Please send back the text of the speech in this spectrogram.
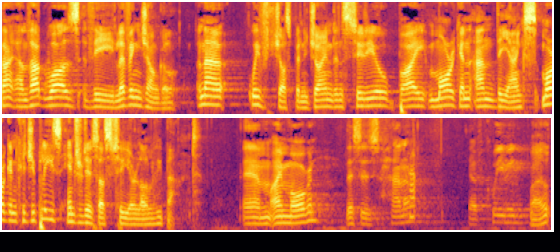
And that was the Living Jungle. Now we've just been joined in studio by Morgan and the Yanks. Morgan, could you please introduce us to your lovely band? Um, I'm Morgan. This is Hannah. We have Queeving. Well,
